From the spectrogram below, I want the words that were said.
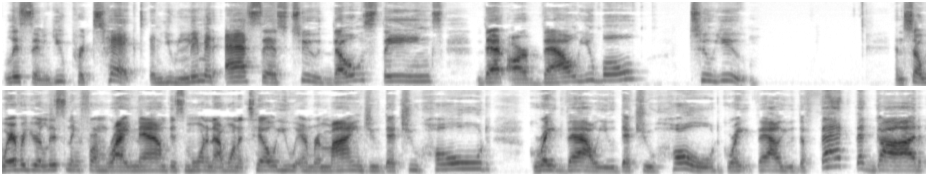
Listen, you protect and you limit access to those things that are valuable to you. And so, wherever you're listening from right now this morning, I want to tell you and remind you that you hold great value, that you hold great value. The fact that God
